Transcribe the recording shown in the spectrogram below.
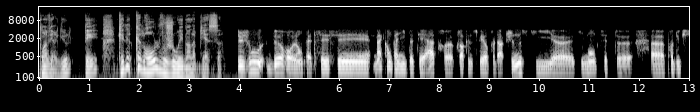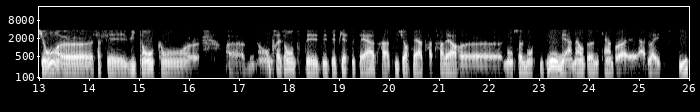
point-virgule, T. Quel, rôle vous jouez dans la pièce? Je joue deux rôles en fait. C'est ma compagnie de théâtre, Clock and Spiel Productions, qui, monte cette production. ça fait huit ans qu'on euh, on présente des, pièces de théâtre à plusieurs théâtres à travers euh, non seulement Sydney, mais à Melbourne, Canberra et Adelaide aussi.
